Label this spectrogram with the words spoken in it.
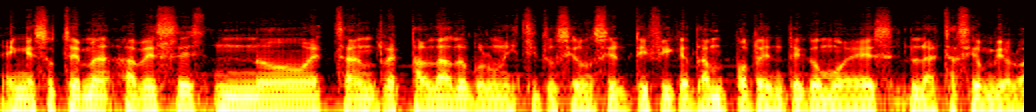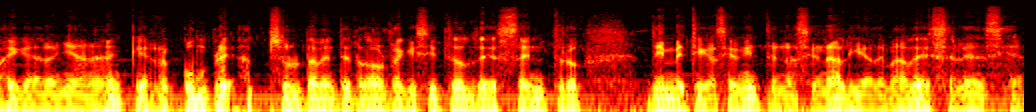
en esos temas a veces no están respaldados por una institución científica tan potente como es la Estación Biológica de Doñana, ¿eh? que cumple absolutamente todos los requisitos de centro de investigación internacional y además de excelencia.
